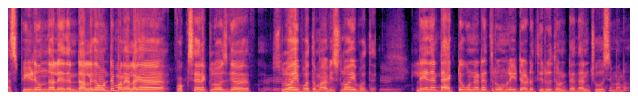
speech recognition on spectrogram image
ఆ స్పీడ్ ఉందా లేదని డల్గా ఉంటే మనం ఎలాగా ఒకసారి క్లోజ్గా స్లో అయిపోతామో అవి స్లో అయిపోతాయి. లేదంటే యాక్టివ్గా ఉన్నట్టయితే రూమ్లో ఇటు అటు తిరుగుతుంటే దాన్ని చూసి మనం.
